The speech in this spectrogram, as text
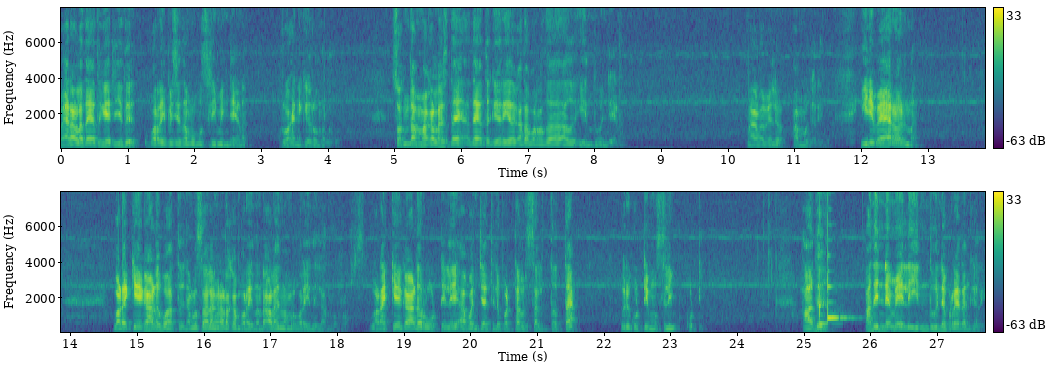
വേറെ ആളെ ദേഹത്ത് കയറ്റിയത് പറയിപ്പിച്ചത് നമ്മൾ മുസ്ലിമിന്റെയാണ് റുഹാനി കയറും എന്നുള്ളത്. സ്വന്തം മകളെ ദേഹത്ത് കയറിയ കഥ പറഞ്ഞത് അത് ഹിന്ദുവിന്റെയാണ്. മകളെ മേലും അമ്മ കയറിയത്. ഇനി വേറെ ഒന്ന്. വടക്കേക്കാട് ഭാഗത്ത് നമ്മൾ സ്ഥലങ്ങൾ സ്ഥലങ്ങളടക്കം പറയുന്നുണ്ട്. ആളെ നമ്മൾ പറയുന്നില്ല എന്ന് പറഞ്ഞു വടക്കേക്കാട് റൂട്ടിലെ ആ പഞ്ചായത്തിൽ പെട്ട ഒരു സ്ഥലത്തത്തെ ഒരു കുട്ടി മുസ്ലിം കുട്ടി. അത് അതിന്റെ മേലെ ഹിന്ദുവിന്റെ പ്രേതം കയറി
